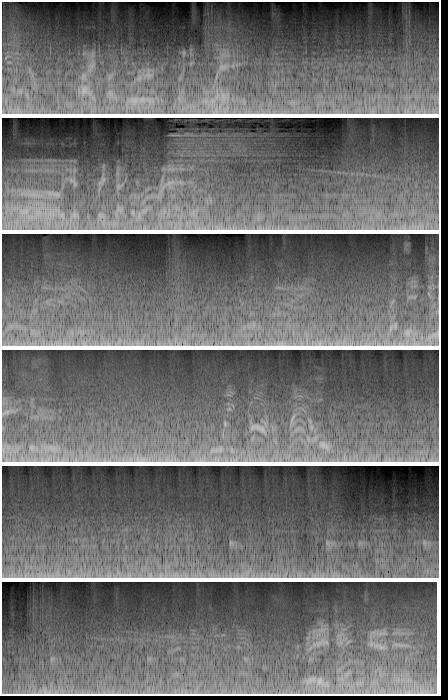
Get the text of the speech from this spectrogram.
Get him! I thought you were running away. Oh, you have to bring back your friends. Let's Wind do Chasers. this! We got him now! Eh, oh? Raging And- Cannons.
